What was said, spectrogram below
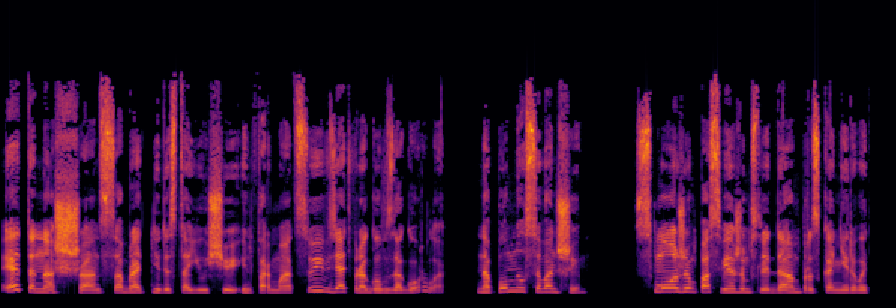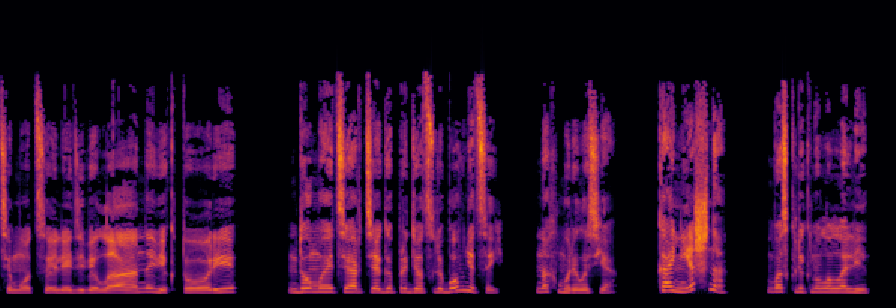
Это наш шанс собрать недостающую информацию и взять врагов за горло», — напомнил Саванши. «Сможем по свежим следам просканировать эмоции леди Виланы, Виктории». «Думаете, Артега придет с любовницей?» — нахмурилась я. «Конечно!» — воскликнула Лали.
